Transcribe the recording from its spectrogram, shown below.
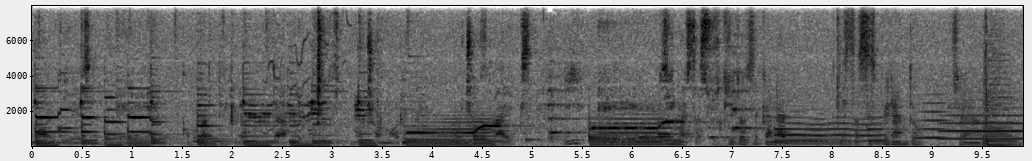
no olvides eh, compartirlo, darle mucho amor, muchos likes. Y eh, si no estás suscrito a este canal, ¿qué estás esperando? O sea,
